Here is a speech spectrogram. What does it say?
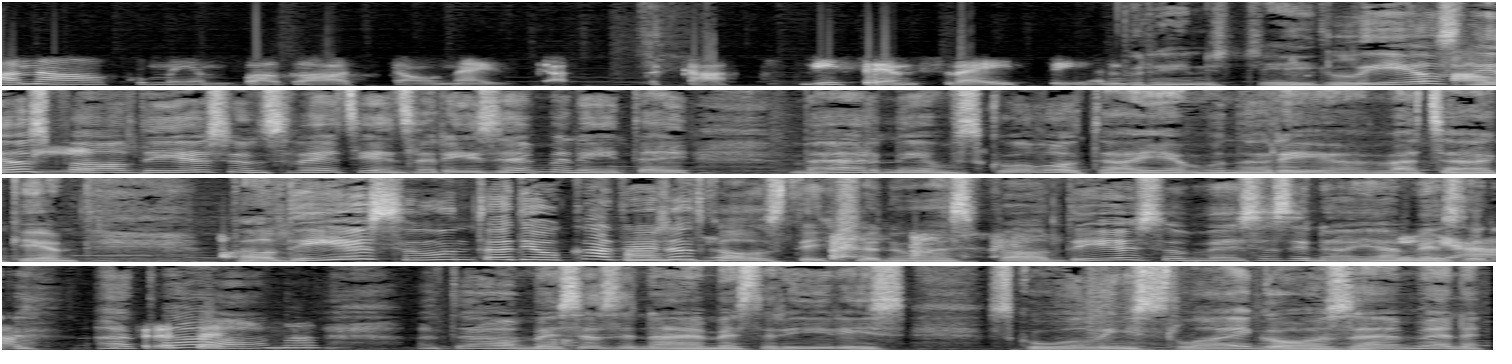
panākumiem bagāts jaunais gads. Visiem sveicienu! Brīnišķīgi! Liels, paldies. liels paldies! Un sveiciens arī zemenītei, bērniem, skolotājiem un arī vecākiem. Paldies! Un tad jau kādreiz paldies. atkal uz tikšanos. Paldies! Un mēs sazinājāmies Jā, ar tā, tā, mēs sazinājāmies ar īrijas skoliņas slaigo zemene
